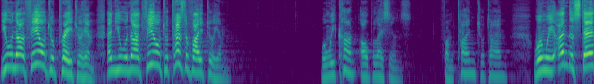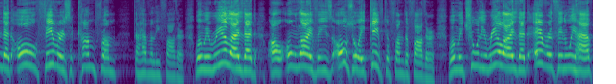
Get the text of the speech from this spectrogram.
You will not fail to pray to Him, and you will not fail to testify to Him. When we count our blessings from time to time, when we understand that all favors come from the Heavenly Father. When we realize that our own life is also a gift from the Father. When we truly realize that everything we have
